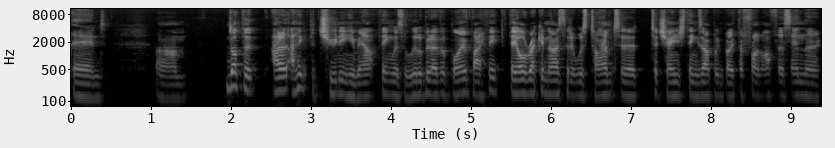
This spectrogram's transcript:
And um, not that I, I, think the tuning him out thing was a little bit overblown, but I think they all recognized that it was time to to change things up with both the front office and the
